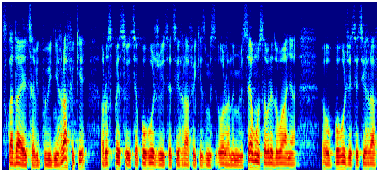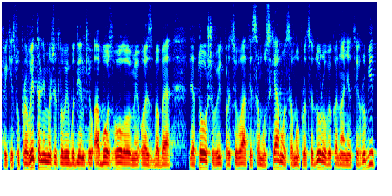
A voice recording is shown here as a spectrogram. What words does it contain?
складаються відповідні графіки, розписуються, погоджуються ці графіки з органами місцевого самоврядування, е, погоджуються ці графіки з управителями житлових будинків або з головами ОСББ для того, щоб відпрацювати саму схему, саму процедуру виконання цих робіт.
